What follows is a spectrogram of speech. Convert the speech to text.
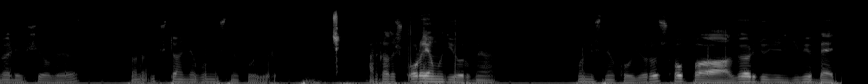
Böyle bir şey oluyor. Sonra 3 tane de bunun üstüne koyuyorum. Cık, Arkadaş oraya mı diyorum ya? Bunun üstüne koyuyoruz. Hoppa gördüğünüz gibi bed.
